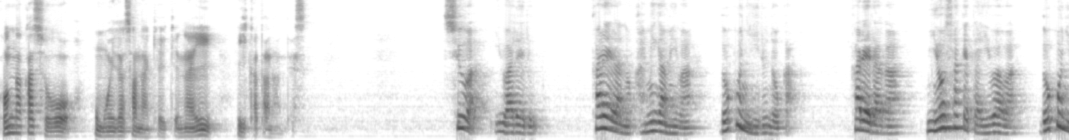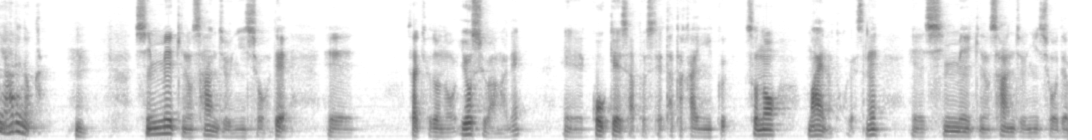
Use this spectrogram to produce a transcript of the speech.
こんな箇所を思い出さなきゃいけない言い方なんです。主は言われる。彼らの神々はどこにいるのか。彼らが身を避けた岩はどこにあるのか。新明記の32章で、えー先ほどのヨシュアがね、えー、後継者として戦いに行くその前のとこですね、えー、新明記の32章で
